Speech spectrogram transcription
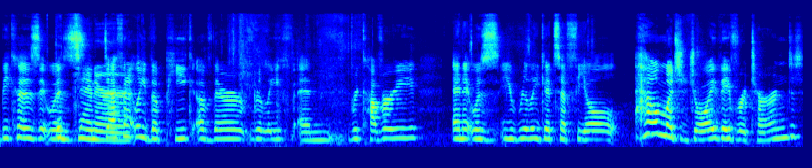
because it was dinner. definitely the peak of their relief and recovery, and it was you really get to feel how much joy they've returned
